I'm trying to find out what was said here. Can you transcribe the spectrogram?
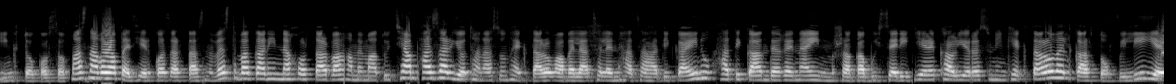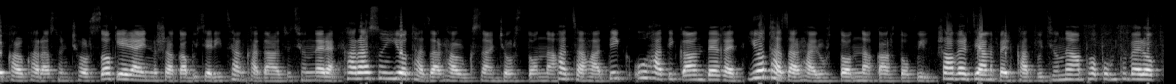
5%-ով։ Մասնավորապես 2016 թվականին նախորդ տարվա համեմատությամբ 1070 հեկտարով ավելացել են հացահատիկային ու հատիկանդեղենային մշակաբույսերի, 335 հեկտարով էլ կարտոֆիլի, 344-ով կերային մշակաբույսերի ցանքատարածությունները, 47124 տոննա հացահատիկ ու հատիկանդեղեն, 7100 տոննա կարտոֆիլ։ Շավերդյանը բերքատվությունը ամփոփում թվերով,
